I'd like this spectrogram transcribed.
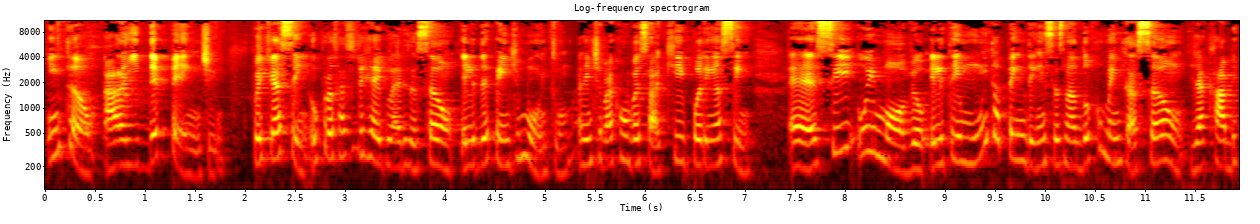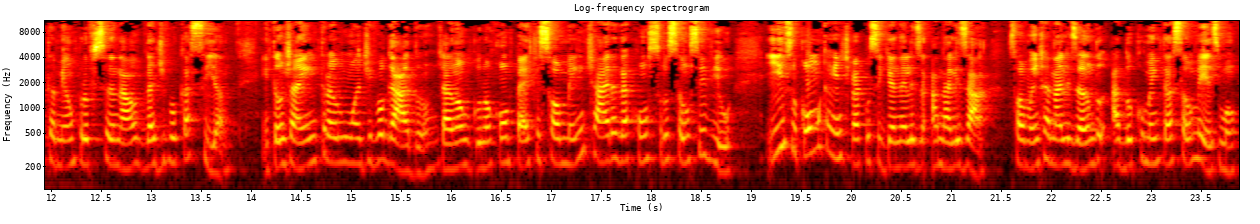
Então, aí depende. Porque assim, o processo de regularização, ele depende muito. A gente vai conversar aqui, porém assim, é, se o imóvel ele tem muita pendências na documentação, já cabe também a um profissional da advocacia. Então já entra um advogado, já não, não compete somente a área da construção civil. Isso como que a gente vai conseguir analisar? analisar? Somente analisando a documentação mesmo.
